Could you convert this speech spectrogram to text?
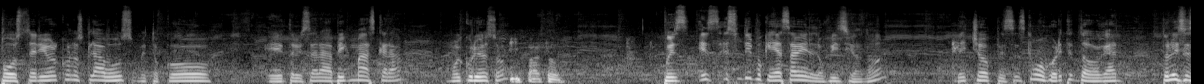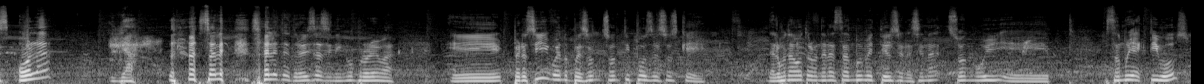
posterior con los clavos, me tocó eh, entrevistar a Big Máscara, muy curioso Y paso. pues es, es un tipo que ya sabe el oficio, ¿no? De hecho, pues es como gorrito en tobogán. Tú le dices hola y ya. sale, sale te entrevista sin ningún problema. Eh, pero sí, bueno, pues son, son tipos de esos que de alguna u otra manera están muy metidos en la escena, son muy, eh, están muy activos.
